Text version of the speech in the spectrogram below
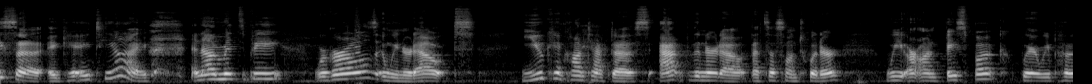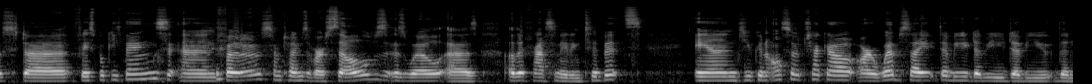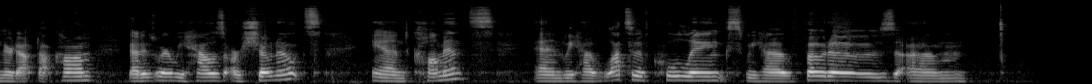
Lisa, aka TI. And I'm Ritzy. We're girls and we nerd out. You can contact us at the Nerd Out. That's us on Twitter. We are on Facebook where we post uh, Facebooky things and photos, sometimes of ourselves as well as other fascinating tidbits. And you can also check out our website, www.thenerdout.com. That is where we house our show notes and comments. And we have lots of cool links. We have photos. Um,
